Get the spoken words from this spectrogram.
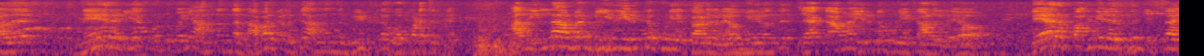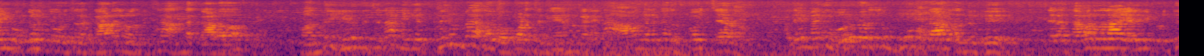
ஆளு நேரடியா கொண்டு போய் அந்தந்த நபர்களுக்கு அந்தந்த வீட்டுல ஒப்படைச்சிருக்கேன். அது இல்லாம மீதி இருக்கக்கூடிய காடுகளையோ மீதி வந்து சேர்க்காம இருக்கக்கூடிய காடுகளையோ வேற பகுதியில இருந்து மிஸ் ஆகி உங்களுக்கு ஒரு சில காடுகள் வந்துச்சுன்னா அந்த காடோ வந்து இருந்துச்சுன்னா நீங்க திரும்ப அதை ஒப்படைச்சிருக்கீங்கன்னு கேட்டீங்கன்னா அவங்களுக்கு அது போய் சேரணும். அதே மாதிரி ஒருவருக்கு மூணு கார்டு வந்திருக்கு. சில தவறுதலாக எழுதி கொடுத்து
